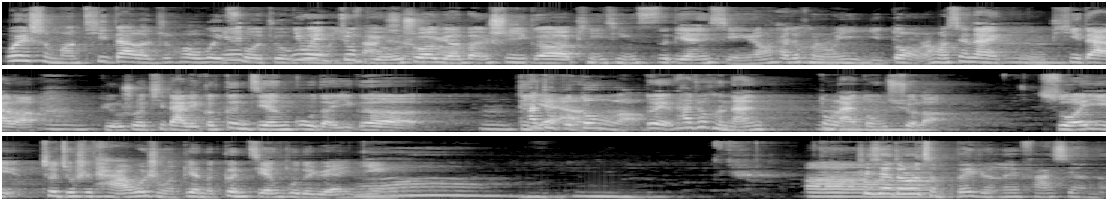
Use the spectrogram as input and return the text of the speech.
为什么替代了之后位错就不因为就比如说原本是一个平行四边形，然后它就很容易移动，然后现在你替代了，嗯。比如说替代了一个更坚固的一个嗯，点，它就不动了。对，它就很难动来动去了。所以这就是它为什么变得更坚固的原因。哦，嗯，嗯，这些都是怎么被人类发现的？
